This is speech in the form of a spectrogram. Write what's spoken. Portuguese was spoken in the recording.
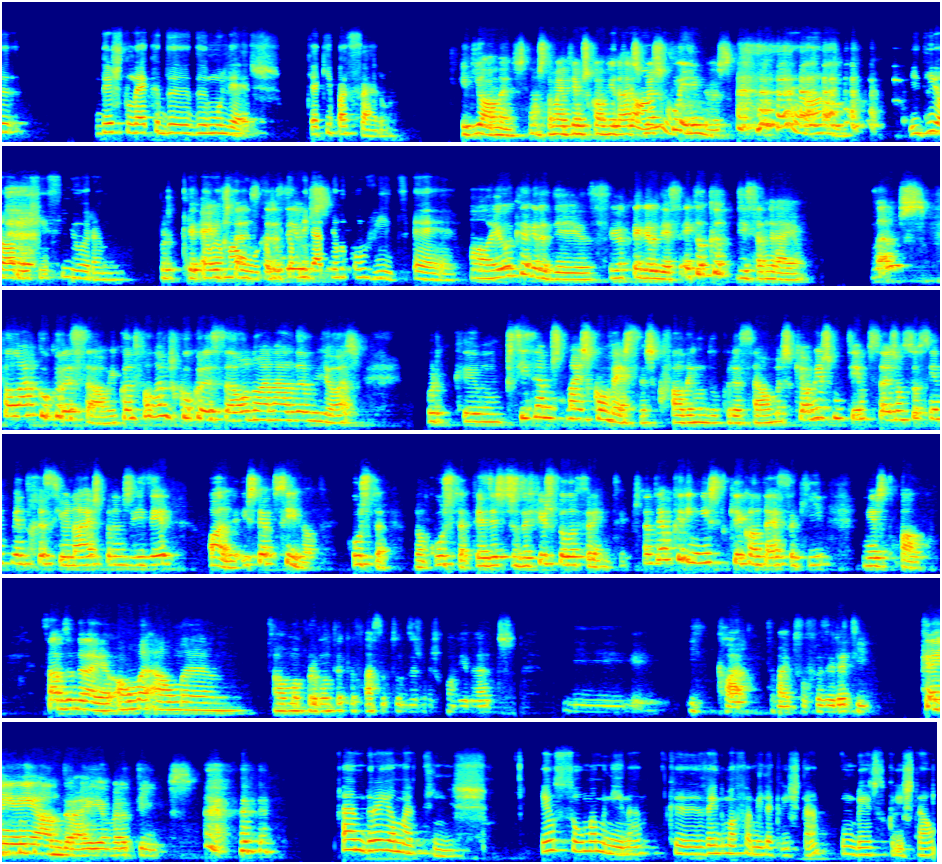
deste leque de, de mulheres que aqui passaram. E de homens, nós também temos convidados masculinos. De homens, sim, senhora. Porque então é, é uma honra. Trazermos... Muito obrigada pelo convite. É. Oh, eu que agradeço, eu que agradeço. É aquilo que eu te disse, Andréia. Vamos falar com o coração. E quando falamos com o coração, não há nada melhor porque precisamos de mais conversas que falem do coração, mas que ao mesmo tempo sejam suficientemente racionais para nos dizer: olha, isto é possível, custa, não custa, tens estes desafios pela frente. Portanto, é um bocadinho isto que acontece aqui neste palco. Sabes, Andréia, há uma, há, uma, há uma pergunta que eu faço a todos os meus convidados e, e claro, também te vou fazer a ti. Quem é a Andréia Martins? Andréia Martins eu sou uma menina que vem de uma família cristã, um berço cristão.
